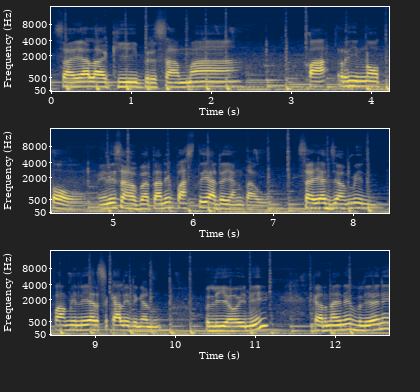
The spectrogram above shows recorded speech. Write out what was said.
Saya lagi bersama Pak Rinoto. Ini sahabat tani pasti ada yang tahu. Saya jamin familiar sekali dengan beliau ini karena ini beliau ini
